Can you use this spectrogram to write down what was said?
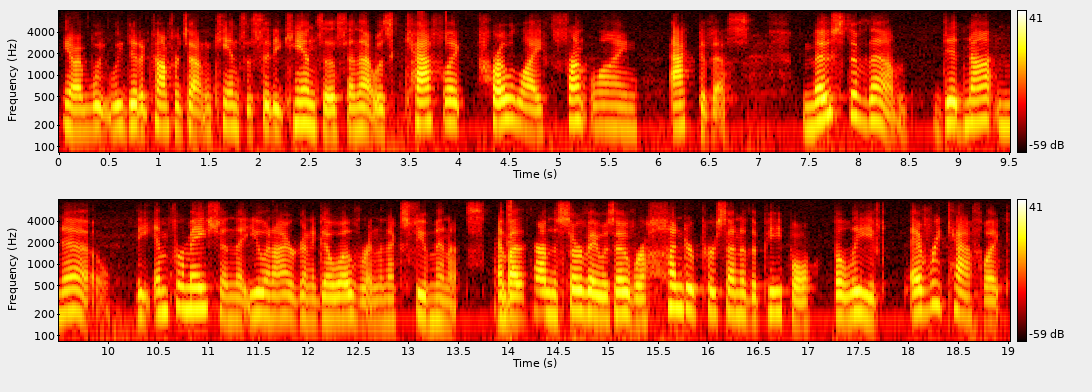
you know, we, we did a conference out in Kansas City, Kansas, and that was Catholic pro life frontline activists most of them did not know the information that you and I are going to go over in the next few minutes. And by the time the survey was over, 100% of the people believed every Catholic,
